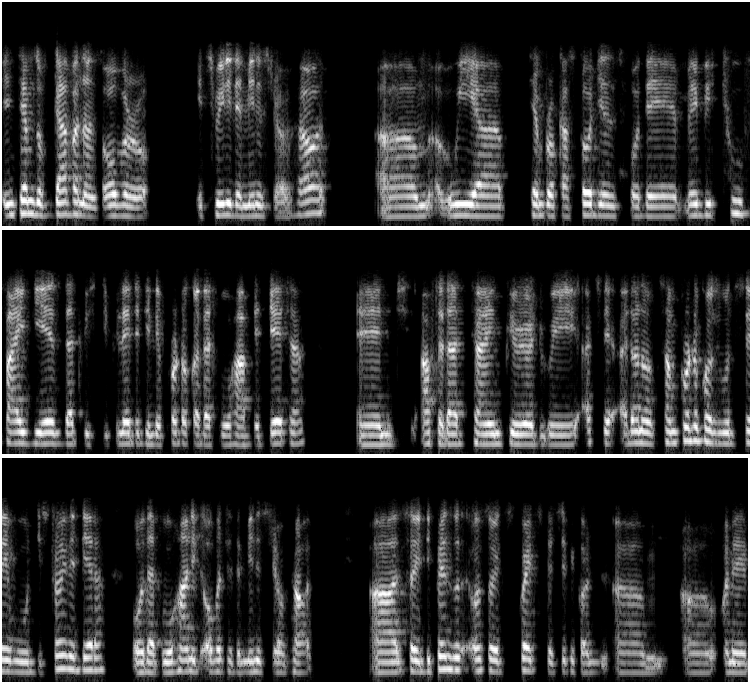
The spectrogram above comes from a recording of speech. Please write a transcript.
in terms of governance overall. It's really the Ministry of Health. Um, we are temporal custodians for the maybe two five years that we stipulated in the protocol that will have the data. And after that time period, we actually, I don't know, some protocols would say we'll destroy the data or that we'll hand it over to the Ministry of Health. Uh, so it depends. Also, it's quite specific on um, uh, on a,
